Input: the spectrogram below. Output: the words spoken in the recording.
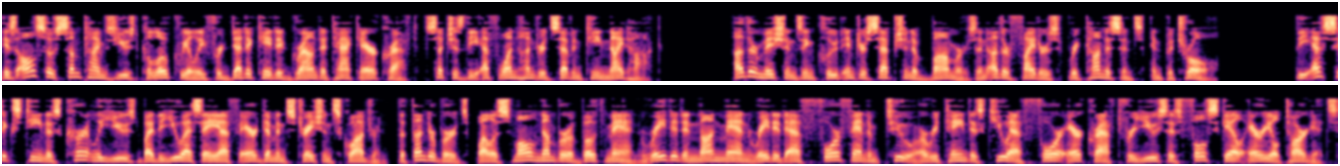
is also sometimes used colloquially for dedicated ground attack aircraft, such as the F-117 Nighthawk. Other missions include interception of bombers and other fighters, reconnaissance, and patrol. The F-16 is currently used by the USAF Air Demonstration Squadron, the Thunderbirds, while a small number of both man-rated and non-man-rated F-4 Phantom II are retained as QF-4 aircraft for use as full-scale aerial targets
